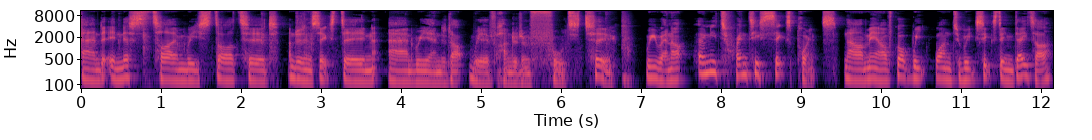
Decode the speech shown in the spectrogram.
And in this time, we started 116 and we ended up with 142 we went up only 26 points. Now, I mean, I've got week one to week 16 data,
